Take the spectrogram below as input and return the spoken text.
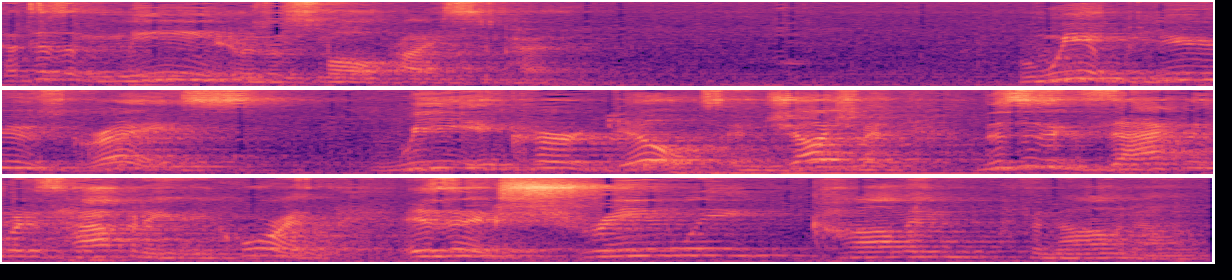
That doesn't mean it was a small price to pay. When we abuse grace, we incur guilt and judgment. This is exactly what is happening in Corinth. It is an extremely common phenomenon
